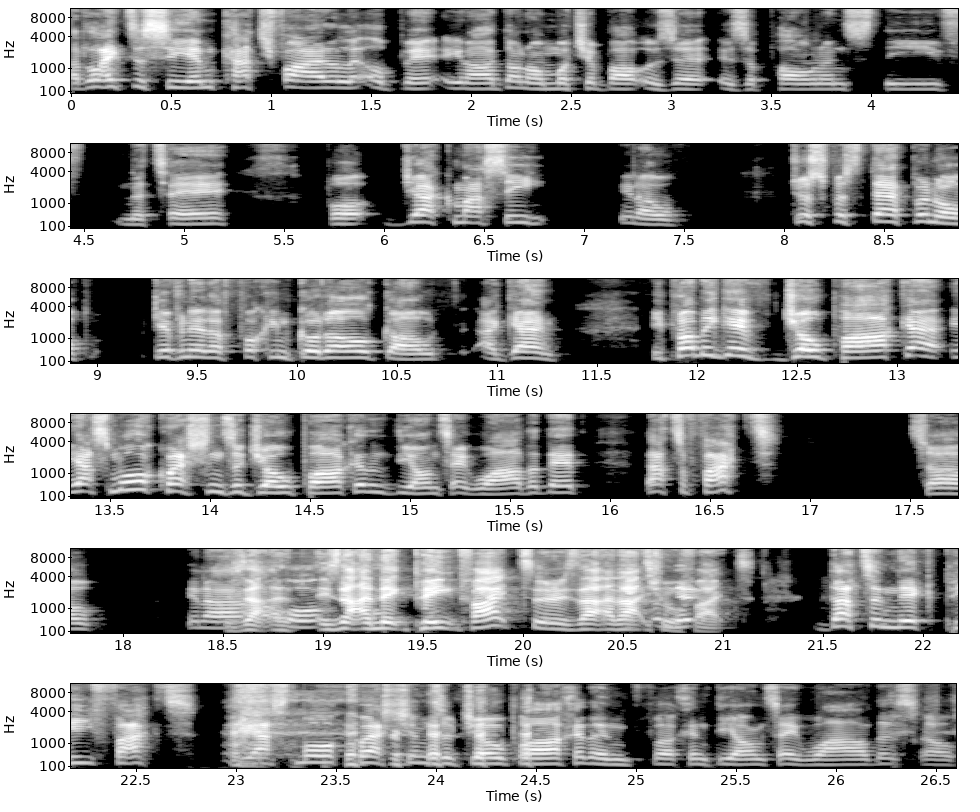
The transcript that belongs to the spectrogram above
I'd like to see him catch fire a little bit. You know, I don't know much about his, uh, his opponent, Steve Natey, but Jack Massey, you know, just for stepping up, giving it a fucking good old go. Again, he probably give Joe Parker, he asked more questions of Joe Parker than Deontay Wilder did. That's a fact. So, you know, is that a, or, is that a Nick Peet fact or is that an actual Nick, fact? That's a Nick Peet fact. He asked more questions of Joe Parker than fucking Deontay Wilder. So,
